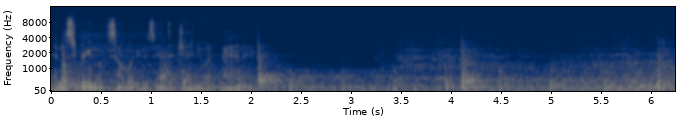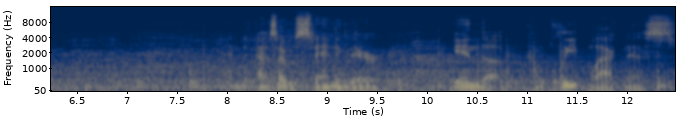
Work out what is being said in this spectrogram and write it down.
and a scream of someone who's in a genuine panic. And as I was standing there in the complete blackness,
